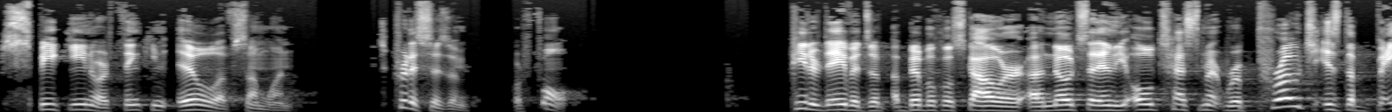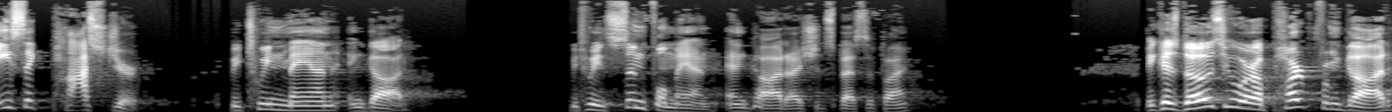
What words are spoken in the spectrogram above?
speaking or thinking ill of someone, it's criticism or fault. Peter Davids, a, a biblical scholar, uh, notes that in the Old Testament, reproach is the basic posture between man and God, between sinful man and God, I should specify. Because those who are apart from God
